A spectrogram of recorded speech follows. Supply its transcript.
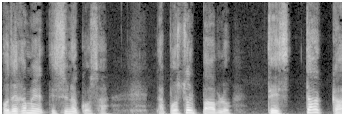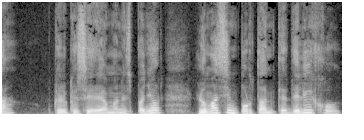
o déjame decir una cosa, el apóstol Pablo destaca, creo que se llama en español, lo más importante del Hijo,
